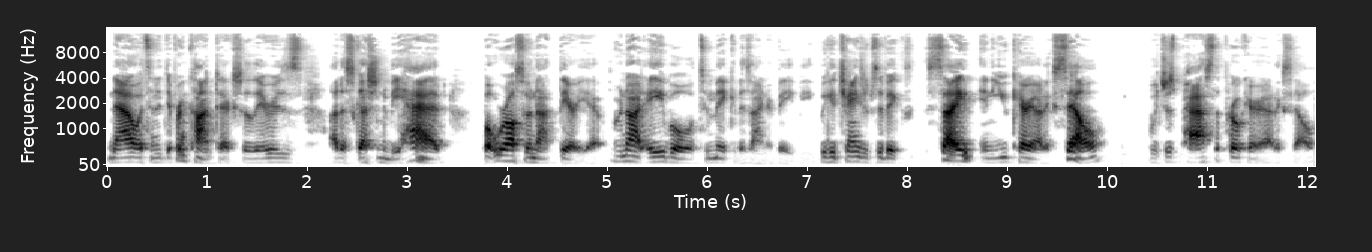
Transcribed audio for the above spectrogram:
Now it's in a different context, so there is a discussion to be had, but we're also not there yet. We're not able to make a designer baby. We could change a specific site in a eukaryotic cell, which is past the prokaryotic cell,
